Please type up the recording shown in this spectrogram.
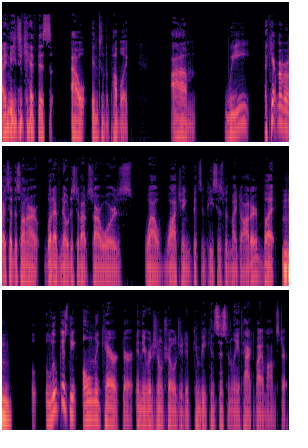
I need to get this out into the public. Um, we I can't remember if I said this on our what I've noticed about Star Wars while watching bits and pieces with my daughter, but Mm. Luke is the only character in the original trilogy that can be consistently attacked by a monster.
